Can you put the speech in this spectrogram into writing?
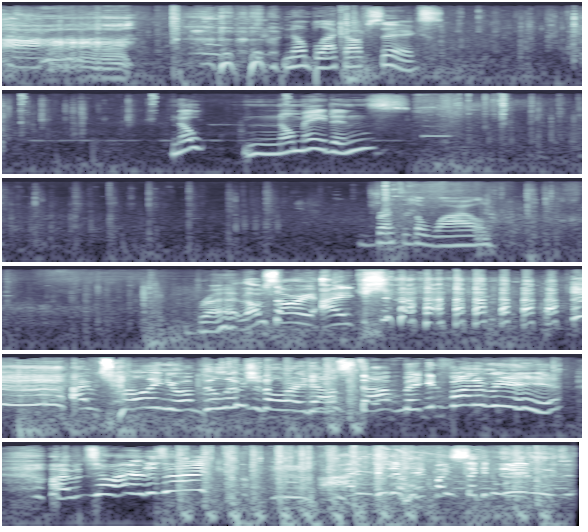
Ah. no Black Ops 6. Nope. No maidens. Breath of the Wild. I'm sorry. I. I'm telling you, I'm delusional right now. Stop making fun of me. I'm tired as heck. I'm gonna hit my second wind.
